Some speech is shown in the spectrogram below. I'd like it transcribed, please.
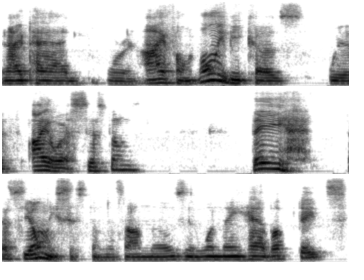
an iPad or an iPhone only because with iOS systems, they that's the only system that's on those. And when they have updates,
